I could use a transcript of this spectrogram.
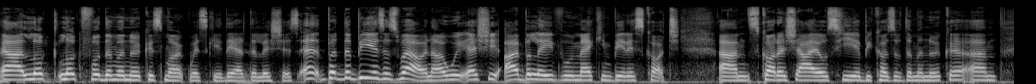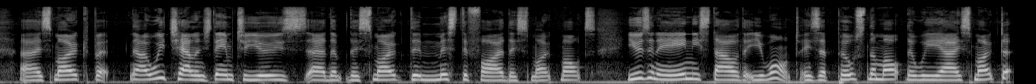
uh, look look for the Manuka smoke whiskey. They are yeah. delicious. Uh, but the beers as well. You know, we actually I believe we're making better Scotch, um, Scottish ales here because of the Manuka um, uh, smoke. But no, we challenge them to use uh, the, the smoke, demystify the smoke malts, using any style that you want. Is a pilsner malt that we uh, smoked it.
